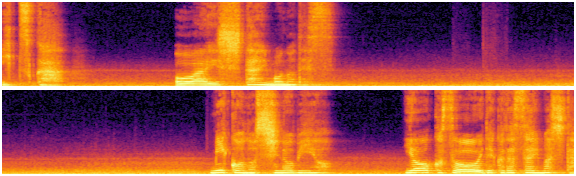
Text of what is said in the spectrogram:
いつかお会いしたいものです。巫女の忍びよようこそおいでくださいました。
